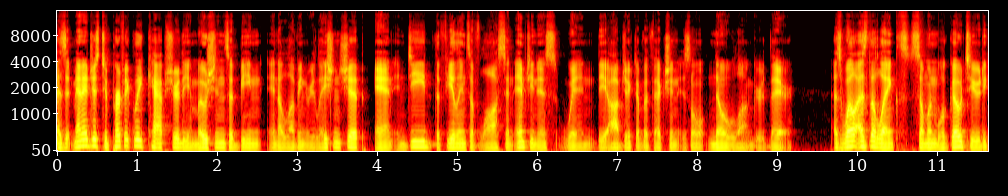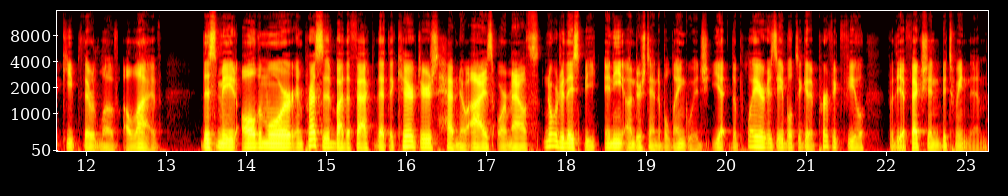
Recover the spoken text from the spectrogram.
as it manages to perfectly capture the emotions of being in a loving relationship, and indeed the feelings of loss and emptiness when the object of affection is no longer there, as well as the lengths someone will go to to keep their love alive." This made all the more impressive by the fact that the characters have no eyes or mouths, nor do they speak any understandable language, yet the player is able to get a perfect feel for the affection between them.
